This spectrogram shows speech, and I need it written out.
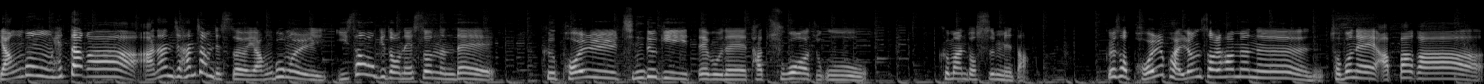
양봉 했다가 안 한 지 한참 됐어요. 양봉을 이사 오기 전에 했었는데 그 벌 진드기 때문에 다 죽어가지고 그만뒀습니다. 그래서 벌 관련 썰 하면은 저번에 아빠가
